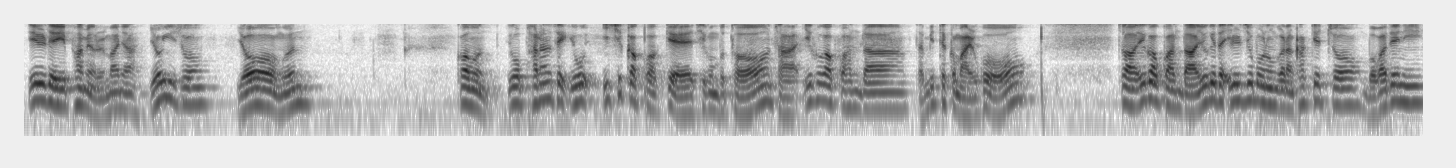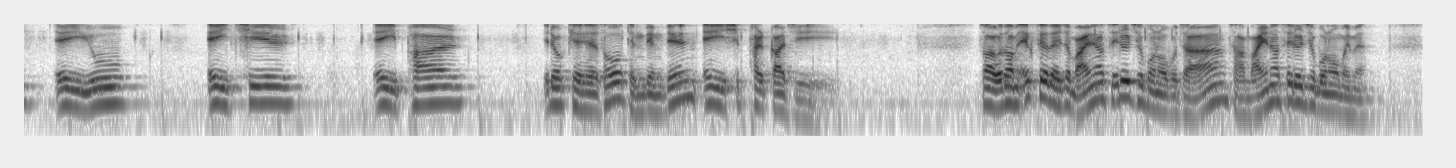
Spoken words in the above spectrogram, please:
1 대입하면 얼마냐? 0이죠. 0은 그러면 요 파란색 요 이식 갖고 할게 지금부터 자 이거 갖고 한다 자 밑에 거 말고 자 이거 갖고 한다 여기다 1 집어넣은 거랑 같겠죠 뭐가 되니 A6 A7 A8 이렇게 해서 댕댕댕 A18까지. 자 그 다음에 x에다 이제 마이너스 1을 집어넣어 보자. 자 마이너스 1을 집어넣으면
